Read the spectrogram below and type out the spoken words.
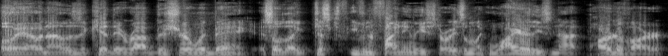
oh yeah, when I was a kid, they robbed the Sherwood Bank. So like, just even finding these stories, I'm like, why are these not part of our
